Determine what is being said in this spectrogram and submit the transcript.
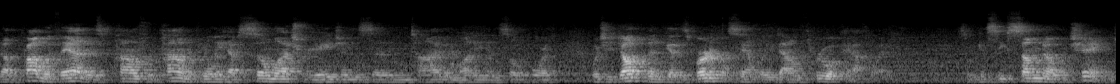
Now, the problem with that is pound for pound, if you only have so much reagents and time and money and so forth, what you don't then get is vertical sampling down through a pathway. So we can see some known change.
